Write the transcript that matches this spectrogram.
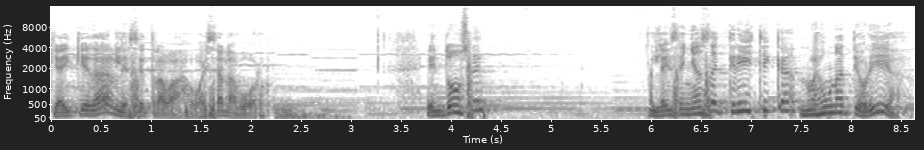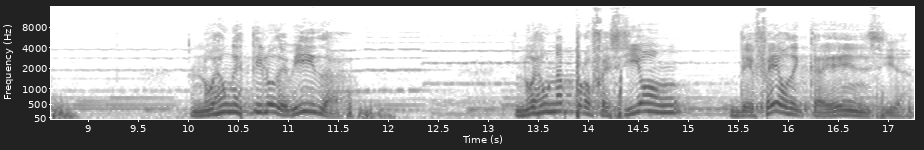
que hay que darle a ese trabajo, a esa labor. Entonces, la enseñanza crística no es una teoría, no es un estilo de vida, no es una profesión de fe o de creencia,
